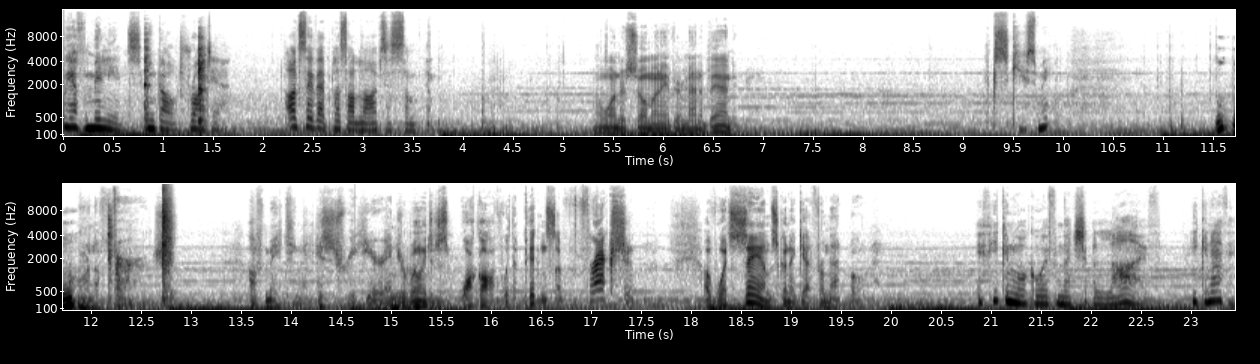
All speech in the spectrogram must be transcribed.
We have millions in gold right here. I'd say that plus our lives is something. No wonder so many of your men abandoned you. Excuse me? We're on the verge of making history here, and you're willing to just walk off with a pittance, a fraction of what Sam's gonna get from that boat. If he can walk away from that ship alive, he can have it.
